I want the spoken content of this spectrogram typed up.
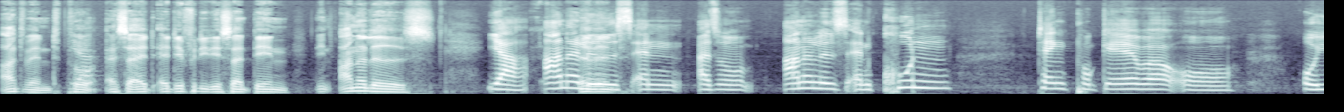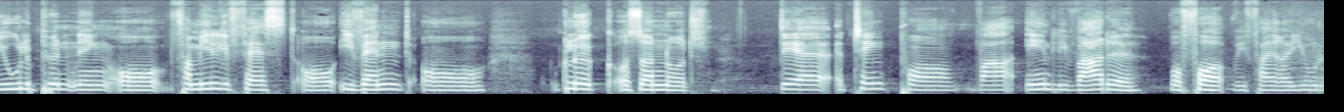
advent på. Ja. Altså, er, er det fordi, det er, så, det er, en, det er en anderledes... Ja, anderledes end, altså anderledes end kun tænke på gaver og, og julepyntning og familiefest og event og gløk og sådan noget. Det er at tænke på, hvad egentlig var det, hvorfor vi fejrer jul.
